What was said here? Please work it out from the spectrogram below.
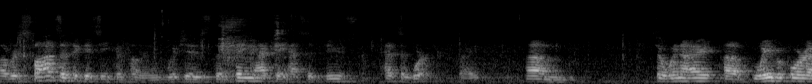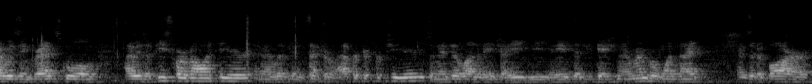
a response efficacy component, which is the thing actually has to do has to work, right? Um, So when I, uh, way before I was in grad school, I was a Peace Corps volunteer and I lived in Central Africa for two years and I did a lot of HIV AIDS education. I remember one night I was at a bar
